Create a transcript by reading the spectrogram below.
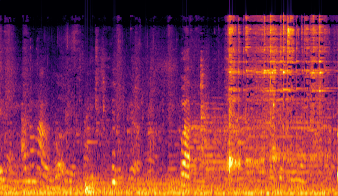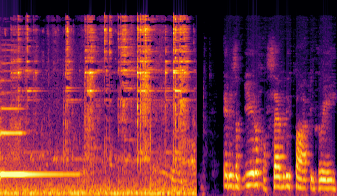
It is a beautiful 75 degree,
